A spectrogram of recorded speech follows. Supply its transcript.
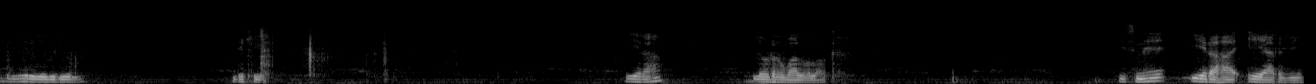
बनी रही है वीडियो। में देखिए। ये रहा लोडर वाल ब्लॉक। इसमें ये रहा ए आर वी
